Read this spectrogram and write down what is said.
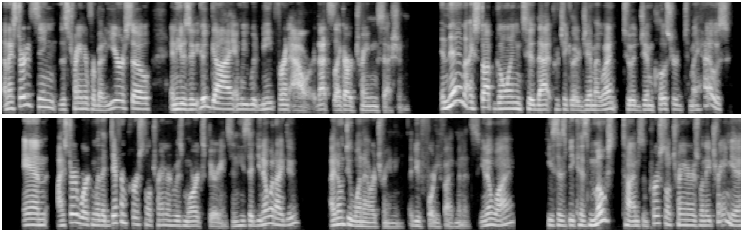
And I started seeing this trainer for about a year or so, and he was a good guy, and we would meet for an hour. That's like our training session. And then I stopped going to that particular gym. I went to a gym closer to my house and I started working with a different personal trainer who was more experienced. And he said, You know what I do? I don't do one hour training, I do 45 minutes. You know why? He says, Because most times in personal trainers, when they train you,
